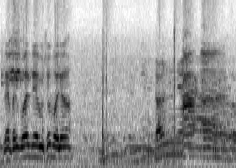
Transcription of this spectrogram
એટલે ભાઈ બોલજે હું શું બોલ્યો? ધન્ય આહો.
